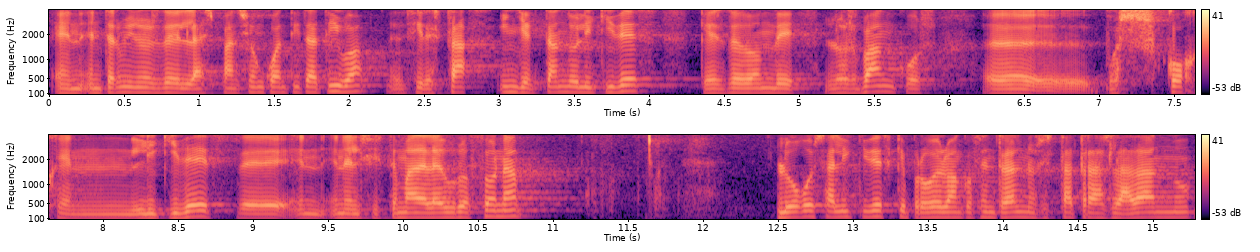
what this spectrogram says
en, términos de la expansión cuantitativa, es decir, está inyectando liquidez, que es de donde los bancos eh, pues cogen liquidez eh, en, en el sistema de la eurozona, luego esa liquidez que provee el Banco Central nos está trasladando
